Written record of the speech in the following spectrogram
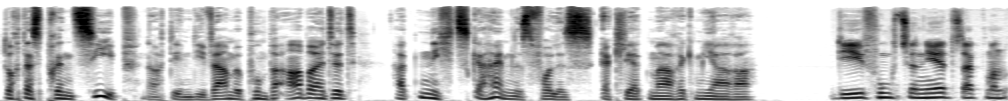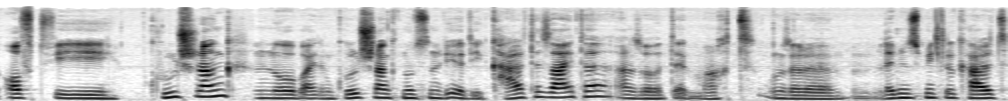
Doch das Prinzip, nach dem die Wärmepumpe arbeitet, hat nichts Geheimnisvolles, erklärt Marek Miara. Die funktioniert, sagt man oft, wie Kühlschrank. Nur bei dem Kühlschrank nutzen wir die kalte Seite, also der macht unsere Lebensmittel kalt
